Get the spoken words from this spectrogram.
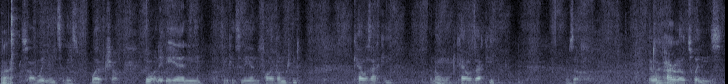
Right. So I went into this workshop. You know what, an EN, I think it's an EN 500? Kawasaki? An old Kawasaki? What was it? They were parallel twins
